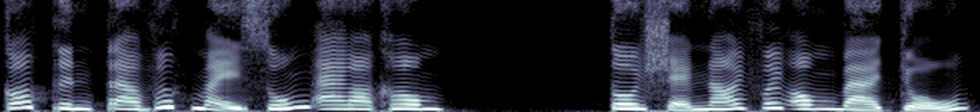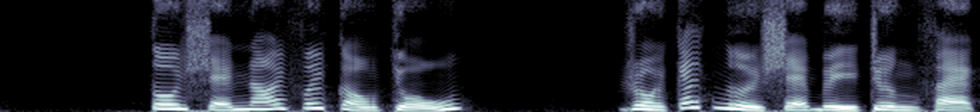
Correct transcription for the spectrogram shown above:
Có tin ta vứt mày xuống ao không? Tôi sẽ nói với ông bà chủ. Tôi sẽ nói với cậu chủ. Rồi các người sẽ bị trừng phạt.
